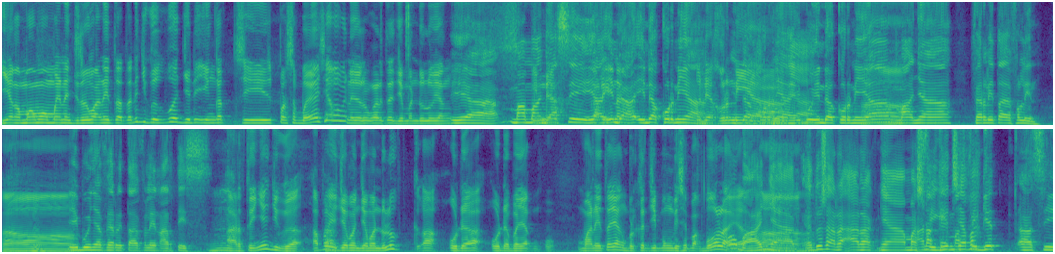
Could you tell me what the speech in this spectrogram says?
Yang ngomong manajer wanita tadi juga gue jadi inget si Persebaya siapa manajer wanita zaman dulu yang Iya, mamanya Indah. sih ya Karina. Indah Indah Kurnia. Indah Kurnia. Kurnia, Ibu Indah Kurnia, Ah. maknya Verlita Evelyn. Oh. Ibunya Verlita Evelyn artis. Artinya juga apa ya zaman-zaman dulu ah, udah udah banyak wanita yang berkecimpung di sepak bola Oh ya. banyak. Ah. Itu anak-anaknya Mas Anaknya Figit Mas siapa? Figit, uh, si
